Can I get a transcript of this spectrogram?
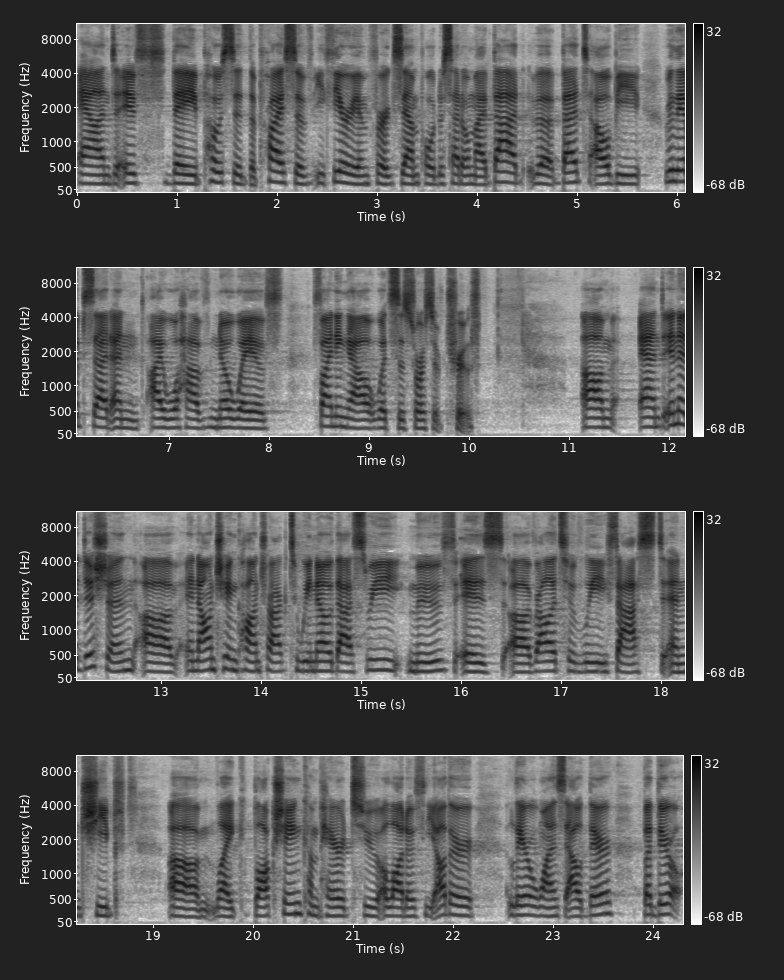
And if they posted the price of Ethereum, for example, to settle my bad, uh, bet, I'll be really upset and I will have no way of finding out what's the source of truth. Um, and in addition, uh, an on-chain contract, we know that Sui Move is uh, relatively fast and cheap um, like blockchain compared to a lot of the other layer ones out there. But there are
